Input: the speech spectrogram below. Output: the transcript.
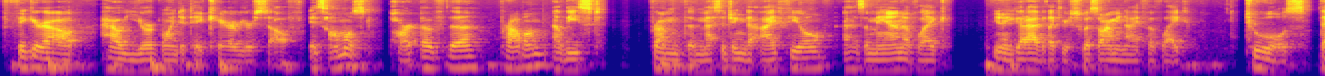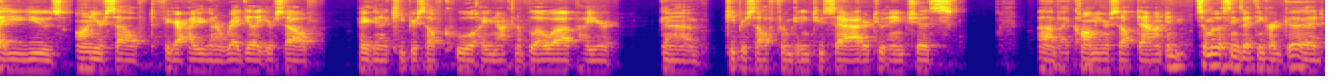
figure out how you're going to take care of yourself is almost part of the problem, at least from the messaging that I feel as a man of like, you know, you gotta have like your Swiss Army knife of like tools that you use on yourself to figure out how you're gonna regulate yourself, how you're gonna keep yourself cool, how you're not gonna blow up, how you're gonna keep yourself from getting too sad or too anxious uh, by calming yourself down. And some of those things I think are good.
